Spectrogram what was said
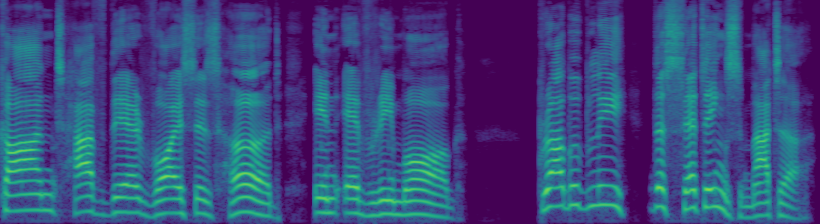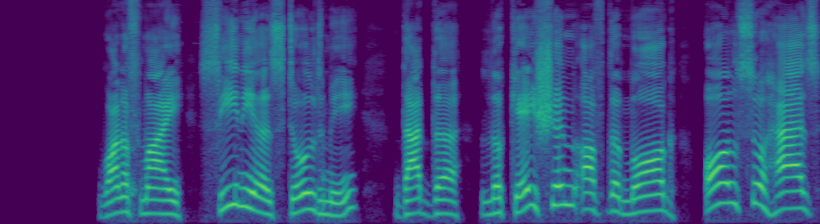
can't have their voices heard in every morgue. Probably the settings matter. One of my seniors told me that the location of the morgue also has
